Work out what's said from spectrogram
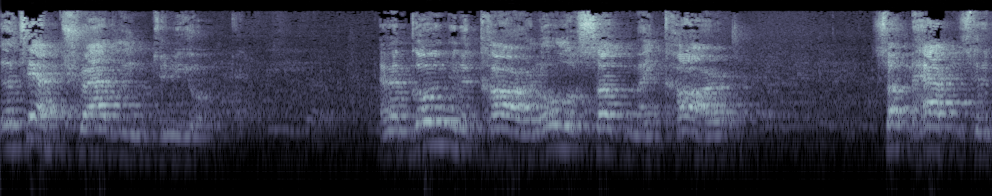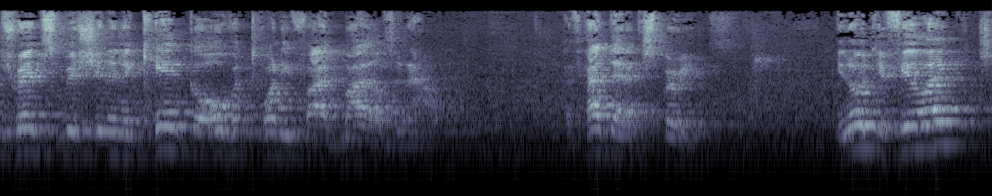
let's say I'm traveling to New York, and I'm going in a car, and all of a sudden my car something happens to the transmission and it can't go over 25 miles an hour. I've had that experience. You know what you feel like?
